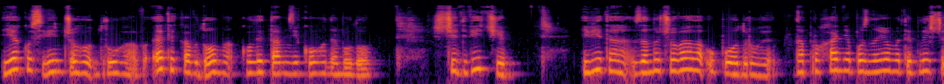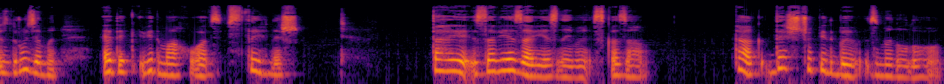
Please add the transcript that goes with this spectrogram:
якось в іншого друга, в етика вдома, коли там нікого не було. Ще двічі Віта заночувала у подруги. На прохання познайомити ближче з друзями Едик відмахувався. Встигнеш. Та й зав'язав я з ними, сказав. Так, дещо підбив з минулого.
